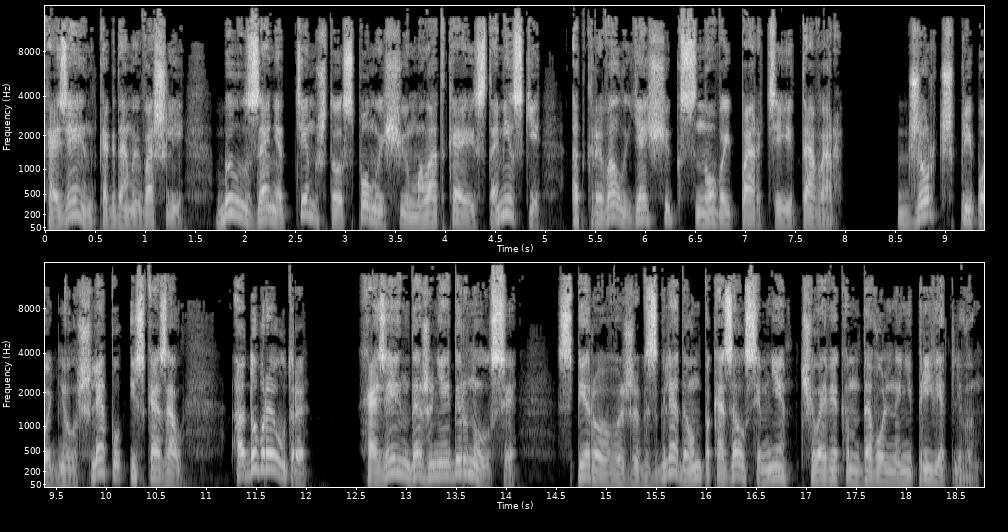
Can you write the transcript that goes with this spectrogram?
Хозяин, когда мы вошли, был занят тем, что с помощью молотка и стамески открывал ящик с новой партией товара. Джордж приподнял шляпу и сказал «А доброе утро». Хозяин даже не обернулся. С первого же взгляда он показался мне человеком довольно неприветливым.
